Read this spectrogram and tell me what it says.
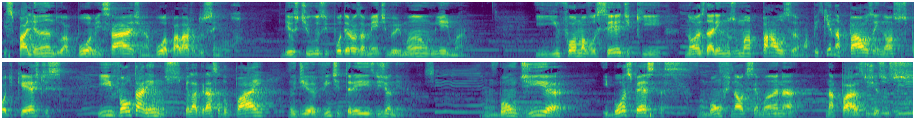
espalhando a boa mensagem, a boa palavra do Senhor. Deus te use poderosamente, meu irmão, minha irmã. E informa você de que nós daremos uma pausa, uma pequena pausa em nossos podcasts e voltaremos, pela graça do Pai, no dia 23 de janeiro. Um bom dia e boas festas, um bom final de semana na paz de Jesus.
